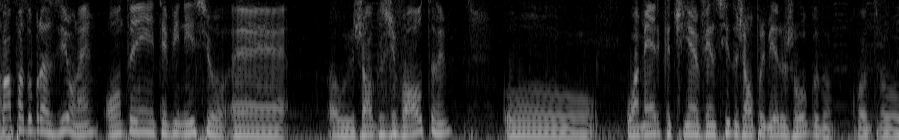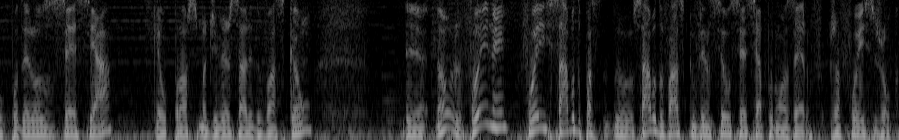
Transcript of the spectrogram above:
Copa do Brasil, né? Ontem teve início é, os jogos de volta, né? O, o América tinha vencido já o primeiro jogo do- contra o poderoso CSA, que é o próximo adversário do Vascão. É, não, foi, né? Foi sábado, sábado o Vasco venceu o CSA por 1 a 0 Já foi esse jogo.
